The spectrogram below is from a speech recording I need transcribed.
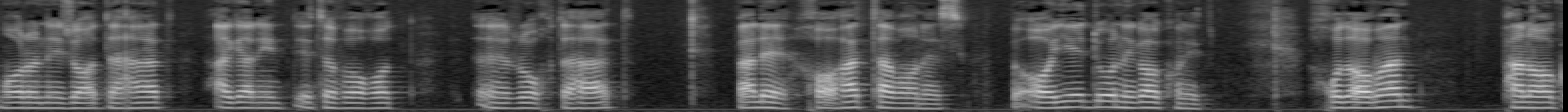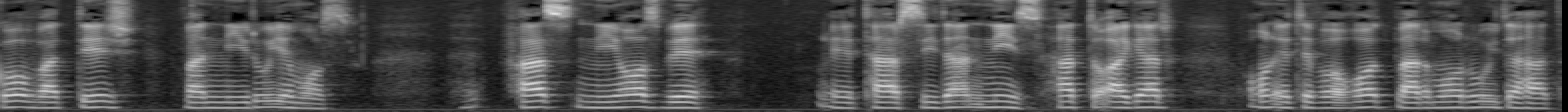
ما را نجات دهد اگر این اتفاقات رخ دهد؟ بله خواهد توانست. به آیه دو نگاه کنید. خداوند پناهگاه و دژ و نیروی ماست. پس نیاز به ترسیدن نیست. حتی اگر آن اتفاقات بر ما روی دهد.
